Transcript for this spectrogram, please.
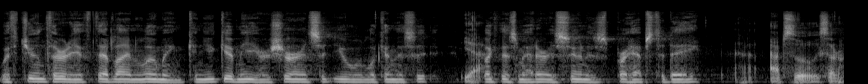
With June 30th deadline looming, can you give me your assurance that you will look in this Yeah. look this matter as soon as perhaps today? Absolutely, sir.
